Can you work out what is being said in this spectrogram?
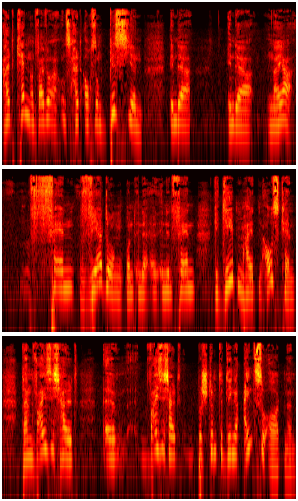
halt kennen und weil wir uns halt auch so ein bisschen in der, in der, naja, Fanwerdung und in der, in den Fangegebenheiten auskennen, dann weiß ich halt, ähm, weiß ich halt bestimmte Dinge einzuordnen.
